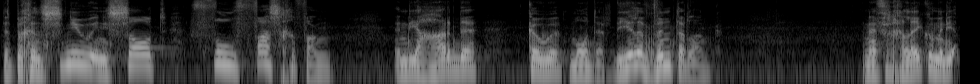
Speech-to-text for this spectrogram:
Dit begin sneeu en die saad voel vasgevang in die harde koue modder die hele winter lank. En hy vergelyk hom met die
